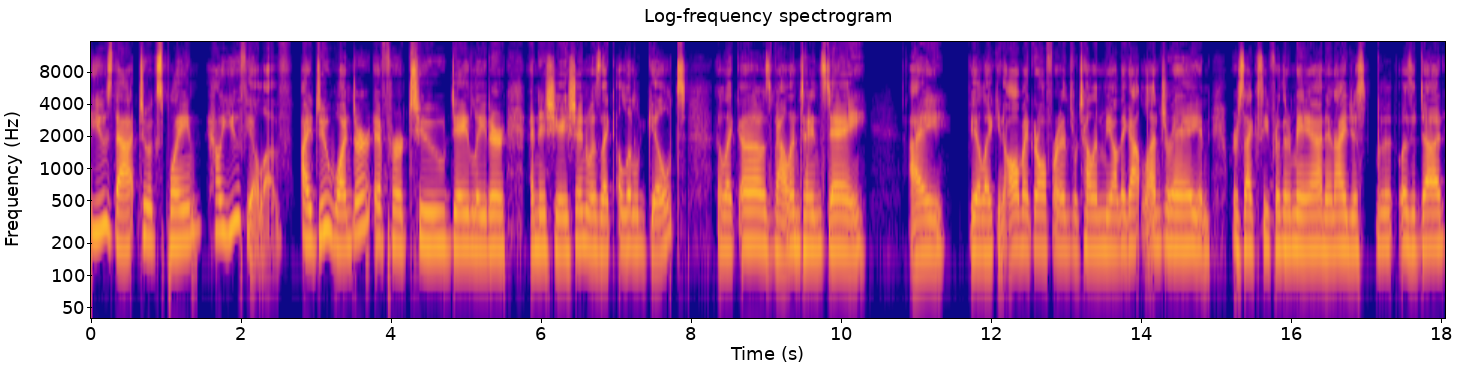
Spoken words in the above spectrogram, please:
use that to explain how you feel love. I do wonder if her two day later initiation was like a little guilt. Like, oh, it was Valentine's Day. I feel like, you know, all my girlfriends were telling me, how they got lingerie and were sexy for their man. And I just was a dud.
